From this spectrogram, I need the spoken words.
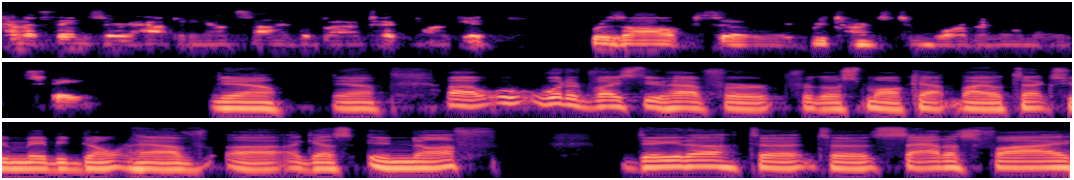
kind of things that are happening outside the biotech market resolved so it returns to more of a normal state. Yeah. Yeah. Uh, what advice do you have for for those small cap biotechs who maybe don't have, uh, I guess, enough data to to satisfy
